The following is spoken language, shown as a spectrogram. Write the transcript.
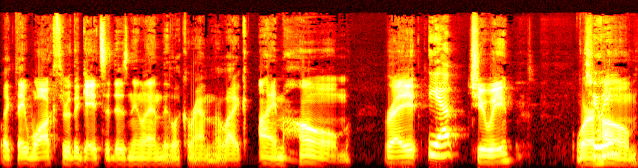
Like they walk through the gates of Disneyland, they look around, and they're like, "I'm home." Right? Yep. Chewie, we're Chewie? home.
